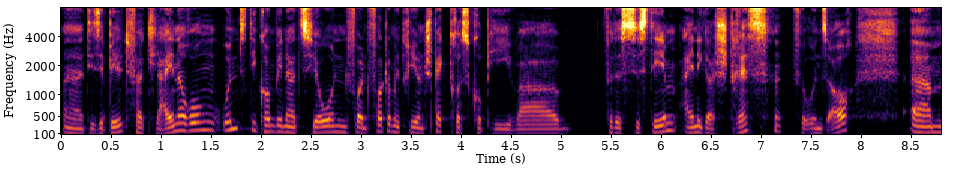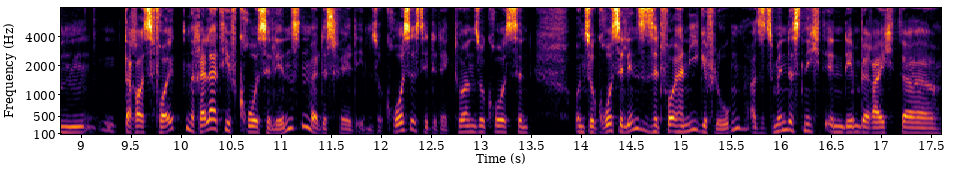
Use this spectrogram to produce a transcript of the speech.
Äh, diese Bildverkleinerung und die Kombination von Photometrie und Spektroskopie war für das System einiger Stress, für uns auch. Ähm, daraus folgten relativ große Linsen, weil das Feld eben so groß ist, die Detektoren so groß sind. Und so große Linsen sind vorher nie geflogen, also zumindest nicht in dem Bereich der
